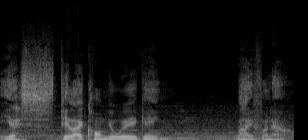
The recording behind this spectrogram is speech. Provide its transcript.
Yes, till I come your way again. Bye for now.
